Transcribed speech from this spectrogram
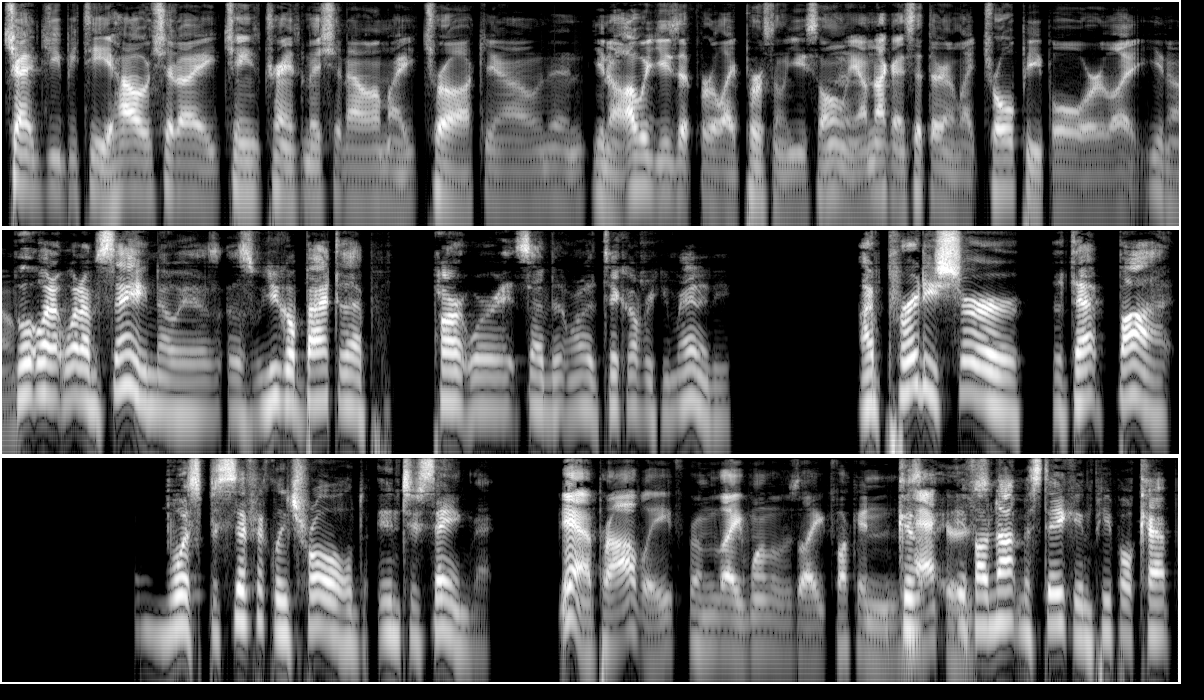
Chat GPT, how should I change transmission out on my truck? You know, and then you know, I would use it for like personal use only. I'm not gonna sit there and like troll people or like you know. But what what I'm saying though is is you go back to that part where it said that it wanted to take over humanity. I'm pretty sure that that bot was specifically trolled into saying that Yeah, probably from like one of those like fucking because hackers. if I'm not mistaken, people kept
